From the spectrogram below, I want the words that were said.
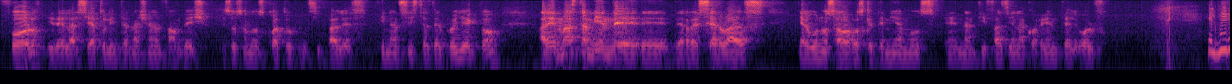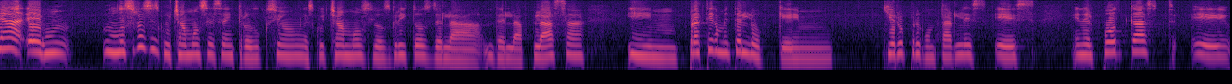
Ford y de la Seattle International Foundation. Esos son los cuatro principales financistas del proyecto, además también de, reservas y algunos ahorros que teníamos en Antifaz y en la corriente del Golfo. Elvira, em, nosotros escuchamos esa introducción, escuchamos los gritos de la, de la plaza y mm, prácticamente lo que mm, quiero preguntarles es, en el podcast, eh,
